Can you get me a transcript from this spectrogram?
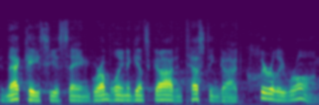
In that case, he is saying grumbling against God and testing God, clearly wrong.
